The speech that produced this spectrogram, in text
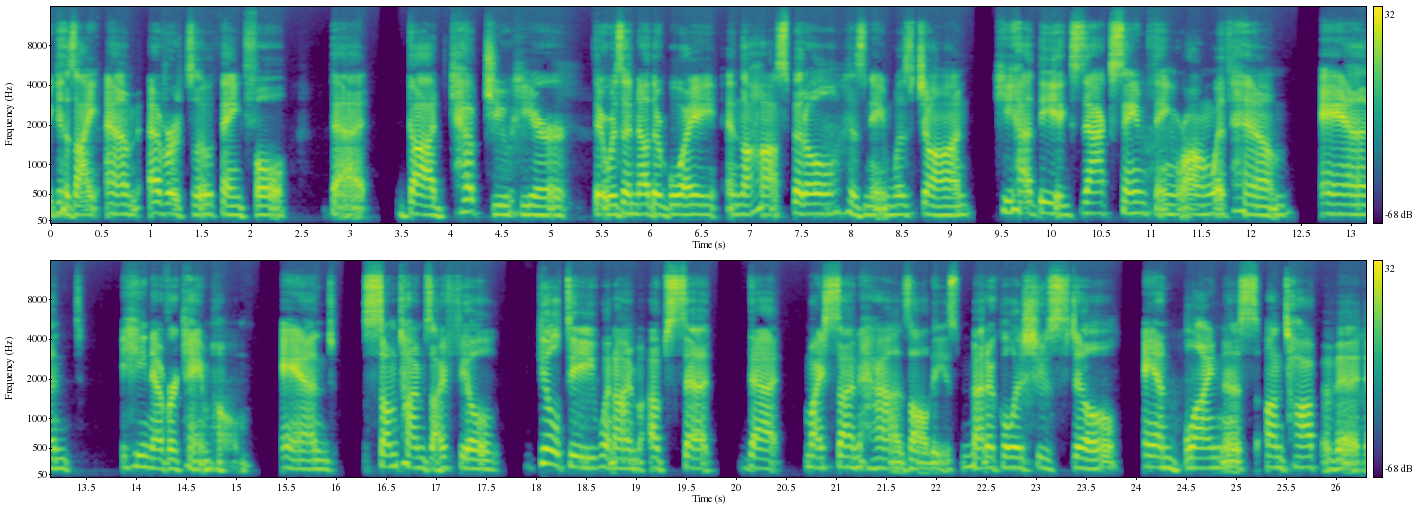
because I am ever so thankful that God kept you here. There was another boy in the hospital. His name was John. He had the exact same thing wrong with him, and he never came home. And sometimes I feel guilty when I'm upset that my son has all these medical issues still and blindness on top of it.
